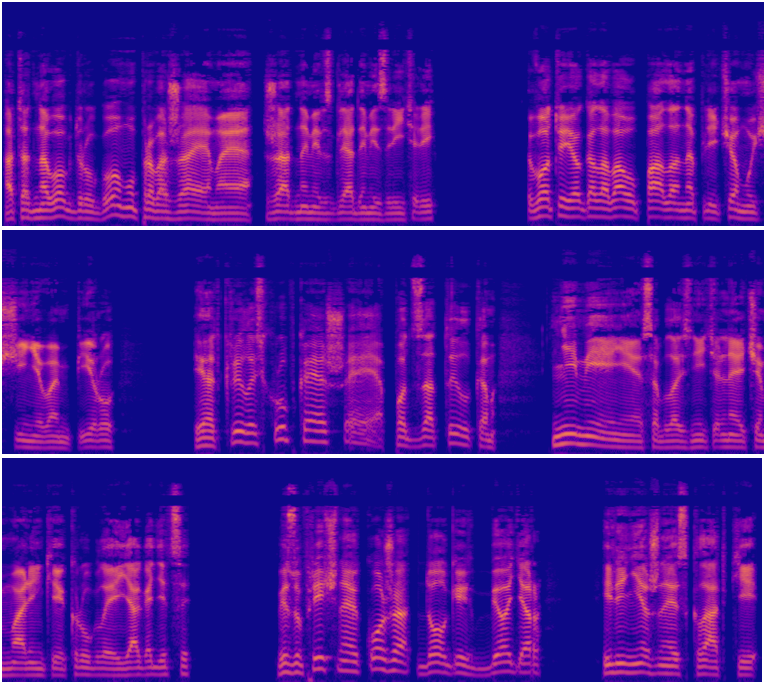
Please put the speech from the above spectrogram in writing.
от одного к другому, провожаемая жадными взглядами зрителей. Вот ее голова упала на плечо мужчине-вампиру, и открылась хрупкая шея под затылком, не менее соблазнительное, чем маленькие круглые ягодицы, безупречная кожа долгих бедер или нежные складки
